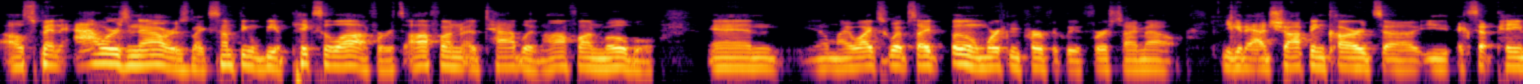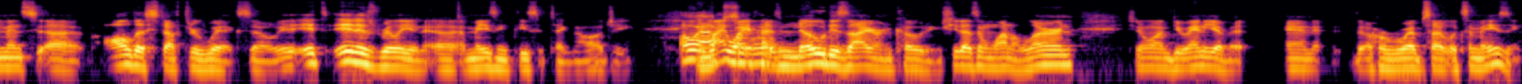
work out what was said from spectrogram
I'll spend hours and hours. Like something will be a pixel off, or it's off on a tablet, and off on mobile, and you know my wife's website, boom, working perfectly the first time out. You can add shopping carts, uh, you accept payments, uh, all this stuff through Wix. So it, it, it is really an uh, amazing piece of technology. Oh, and my wife has no desire in coding. She doesn't want to learn. She don't want to do any of it and the, her website looks amazing.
